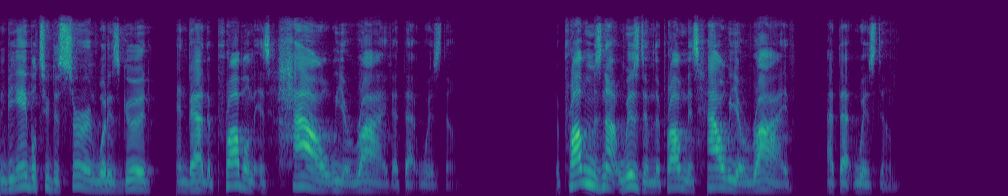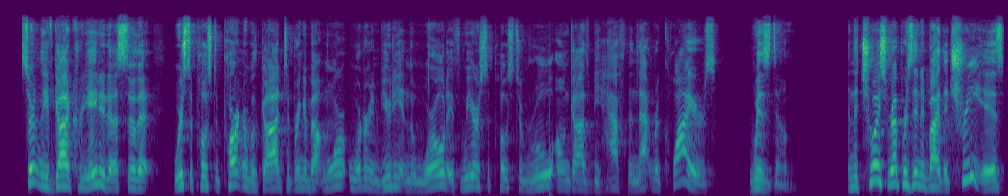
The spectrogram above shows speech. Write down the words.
and being able to discern what is good and bad. The problem is how we arrive at that wisdom. The problem is not wisdom, the problem is how we arrive at that wisdom. Certainly, if God created us so that we're supposed to partner with God to bring about more order and beauty in the world, if we are supposed to rule on God's behalf, then that requires wisdom. And the choice represented by the tree is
